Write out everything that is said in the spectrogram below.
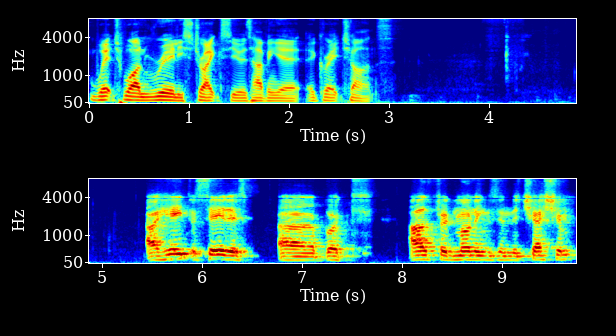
which one really strikes you as having a, a great chance? I hate to say this, uh, but Alfred Munnings in the Chesham.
